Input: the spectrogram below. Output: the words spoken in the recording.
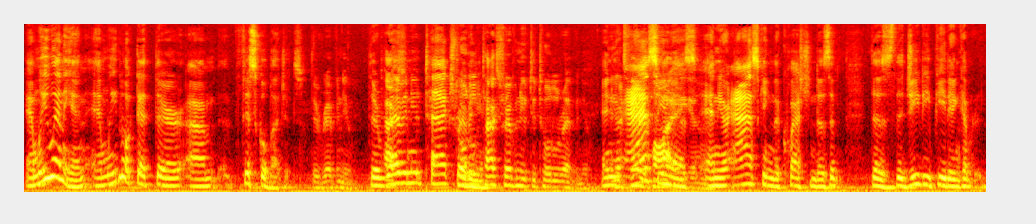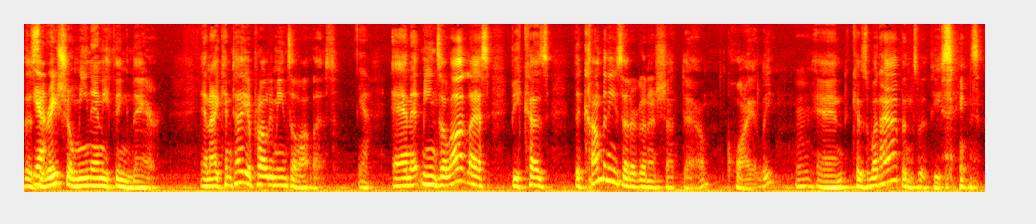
And we went in and we looked at their um, fiscal budgets. Their revenue. Their tax, revenue, tax total revenue. tax revenue to total revenue. And, and you're asking high, us, and you're asking the question: Does it, does the GDP to income, does yeah. the ratio mean anything there? And I can tell you, it probably means a lot less. Yeah. And it means a lot less because the companies that are going to shut down quietly, mm. and because what happens with these things,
